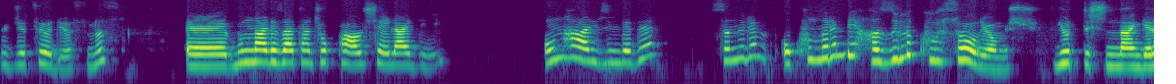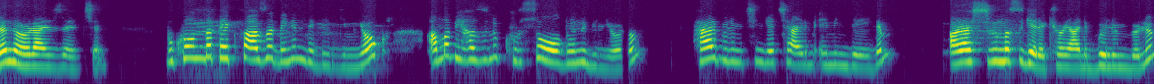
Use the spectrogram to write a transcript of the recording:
ücreti ödüyorsunuz. E, bunlar da zaten çok pahalı şeyler değil. Onun haricinde de sanırım okulların bir hazırlık kursu oluyormuş yurt dışından gelen öğrenciler için. Bu konuda pek fazla benim de bilgim yok ama bir hazırlık kursu olduğunu biliyorum. Her bölüm için geçerli mi emin değilim. Araştırılması gerekiyor yani bölüm bölüm.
